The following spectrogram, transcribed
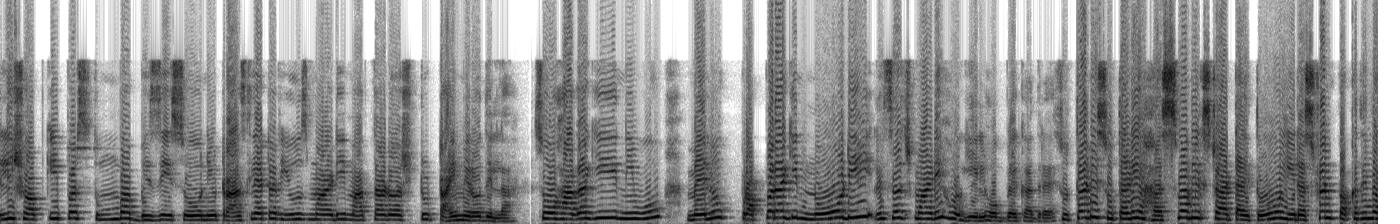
ಇಲ್ಲಿ ಶಾಪ್ ಕೀಪರ್ಸ್ ತುಂಬಾ ಬಿಸಿ ಸೊ ನೀವು ಟ್ರಾನ್ಸ್ಲೇಟರ್ ಯೂಸ್ ಮಾಡಿ ಮಾತನಾಡೋ ಅಷ್ಟು ಟೈಮ್ ಇರೋದಿಲ್ಲ. ಸೊ ಹಾಗಾಗಿ ನೀವು ಮೆನು ಪ್ರಾಪರ್ ಆಗಿ ನೋಡಿ ರಿಸರ್ಚ್ ಮಾಡಿ ಹೋಗಿ ಇಲ್ಲಿ ಹೋಗ್ಬೇಕಾದ್ರೆ. ಸುತ್ತಾಡಿ ಸುತ್ತಾಡಿ ಹಸ್ವಾಗ್ಲಿಕ್ಕೆ ಸ್ಟಾರ್ಟ್ ಆಯ್ತು. ಈ ರೆಸ್ಟೋರೆಂಟ್ ಪಕ್ಕದಿಂದ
